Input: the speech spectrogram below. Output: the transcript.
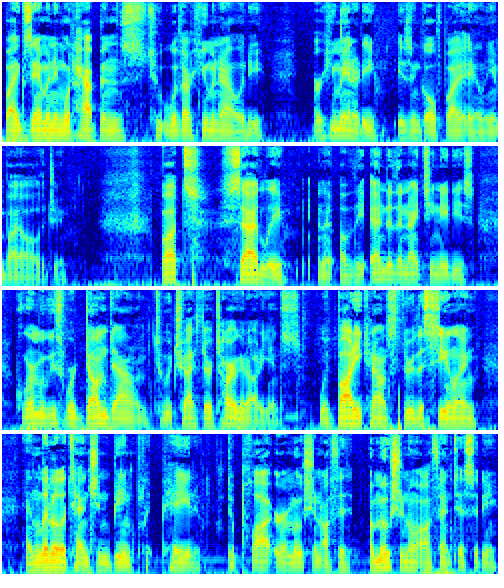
by examining what happens to, with our humanality or humanity is engulfed by alien biology. But sadly, the, of the end of the 1980s, horror movies were dumbed down to attract their target audience, with body counts through the ceiling and little attention being pl- paid to plot or emotion auth- emotional authenticity.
